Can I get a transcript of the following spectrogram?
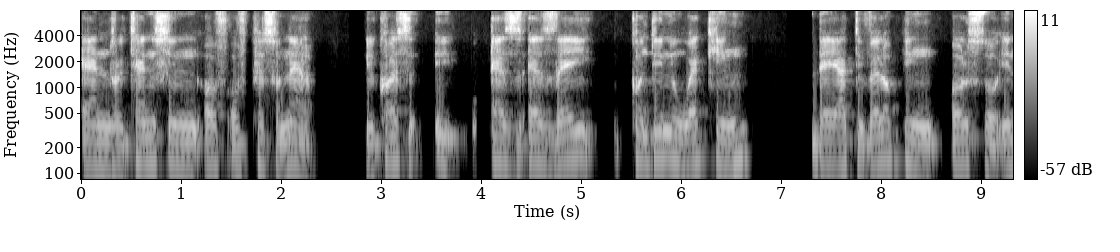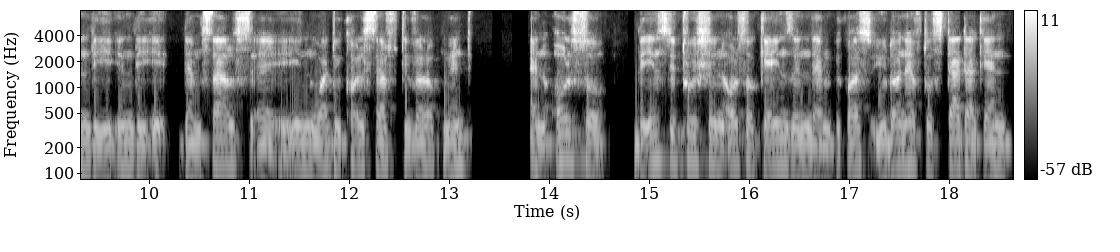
and retention of, of personnel. Because as as they continue working, they are developing also in the in the themselves uh, in what we call self development, and also the institution also gains in them because you don't have to start again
